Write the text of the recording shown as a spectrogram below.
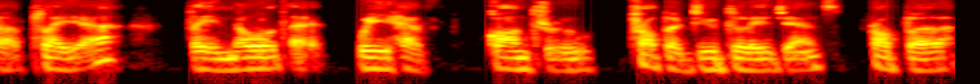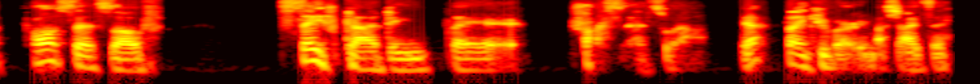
uh, player, they know that we have gone through proper due diligence, proper process of safeguarding their trust as well. Yeah, thank you very much, Isaac.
